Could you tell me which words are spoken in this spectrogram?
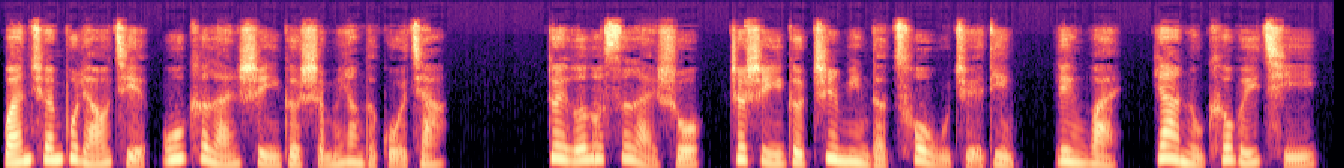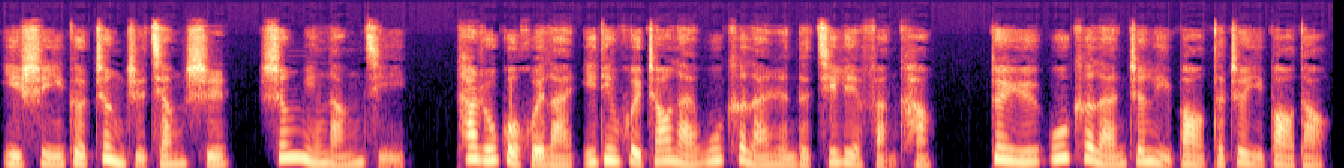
完全不了解乌克兰是一个什么样的国家。对俄罗斯来说，这是一个致命的错误决定。另外，亚努科维奇已是一个政治僵尸，声名狼藉。他如果回来，一定会招来乌克兰人的激烈反抗。对于乌克兰真理报的这一报道。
